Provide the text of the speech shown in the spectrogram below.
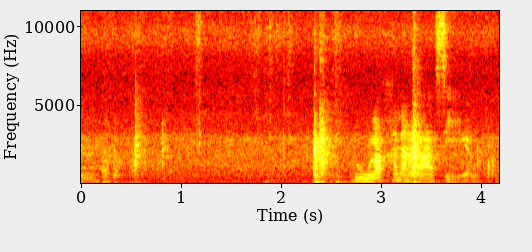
น ดูลัคนาราศีกันก่อน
